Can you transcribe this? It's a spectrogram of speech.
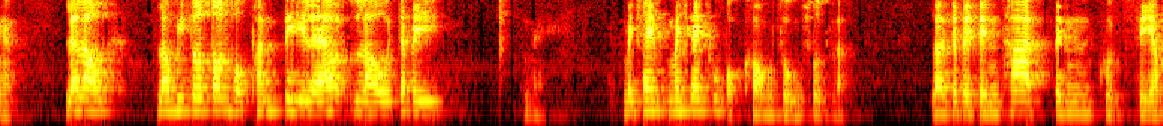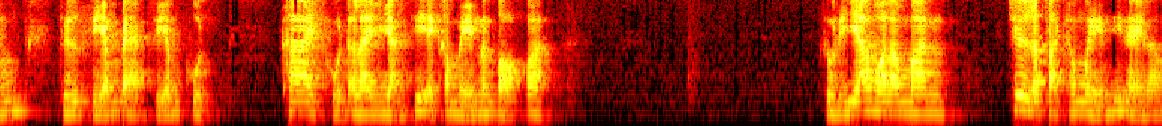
ไงแล้วเราเรามีตัวตนหกพันปีแล้ว เราจะไป ไม่ใช่ ไม่ใช่ผู้ปกครองสูงสุดหรอเราจะไปเป็นทาสเป็นขุดเสียม ถือเสียมแบบเสียมขุดค่ายขุดอะไรอย่างที่ไอ้เขมรมันบอกว่า สุริยะวรมัน ชื่อกษัตริย์เขมรที่ไหนเรา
